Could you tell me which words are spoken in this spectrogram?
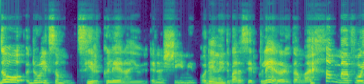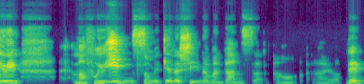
då, då liksom cirkulerar ju energin, och den inte bara cirkulerar utan man, man får ju in man får ju in så mycket energi när man dansar. Ja, ja. Det,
